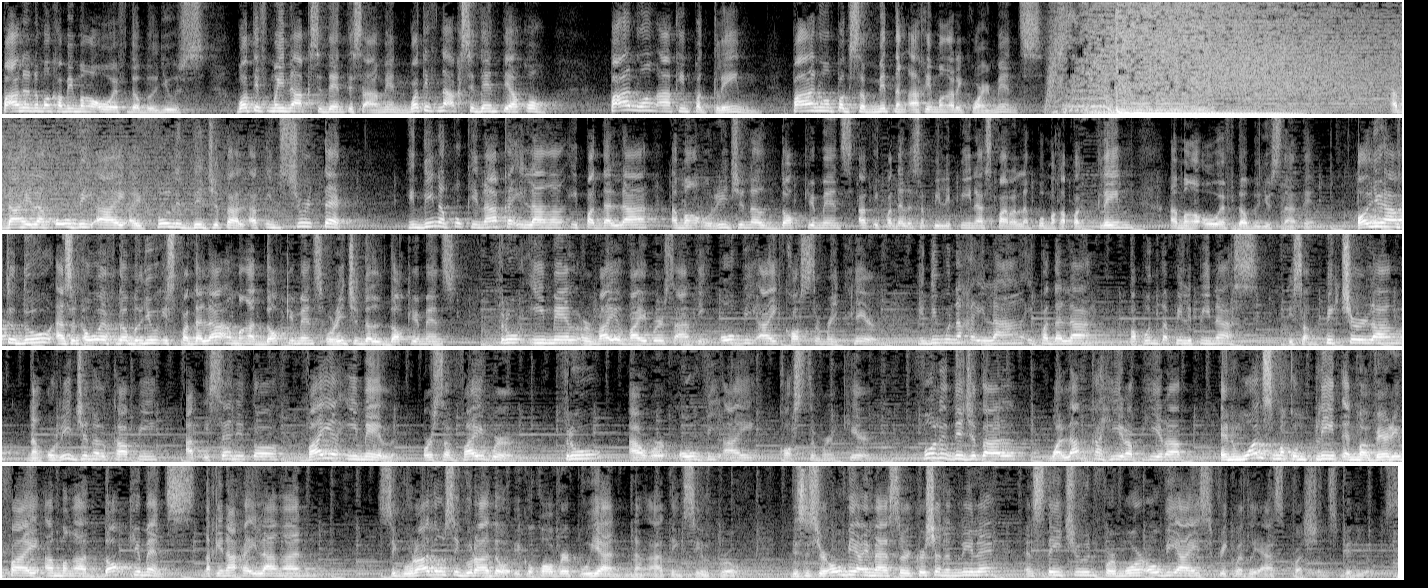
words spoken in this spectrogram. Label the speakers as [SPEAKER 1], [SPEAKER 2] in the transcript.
[SPEAKER 1] paano naman kami mga OFWs? What if may naaksidente sa amin? What if naaksidente ako? Paano ang aking pag-claim? Paano ang pag-submit ng aking mga requirements? At dahil ang OVI ay fully digital at InsurTech, hindi na po kinakailangang ipadala ang mga original documents at ipadala sa Pilipinas para lang po makapag-claim ang mga OFWs natin. All you have to do as an OFW is padala ang mga documents, original documents, through email or via Viber sa ating OVI Customer Care. Hindi mo na kailangang ipadala papunta Pilipinas. Isang picture lang ng original copy at isend ito via email or sa Viber through our OVI Customer Care. Fully digital, walang kahirap-hirap, and once ma-complete and ma-verify ang mga documents na kinakailangan, siguradong sigurado, i-cover po yan ng ating Seal Pro. This is your OVI Master, Christian Enrile, and stay tuned for more OVI's Frequently Asked Questions videos.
